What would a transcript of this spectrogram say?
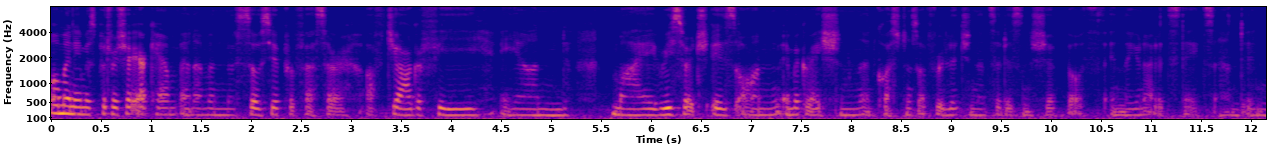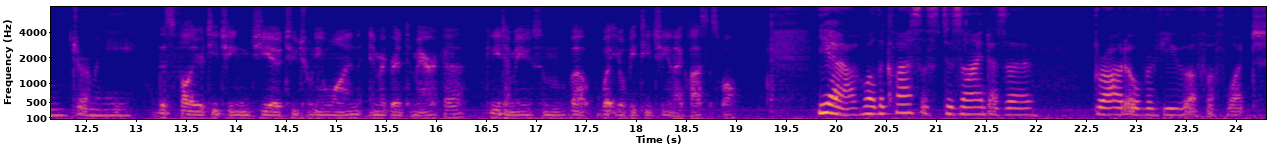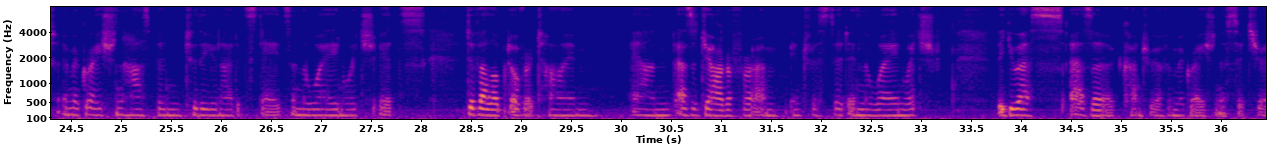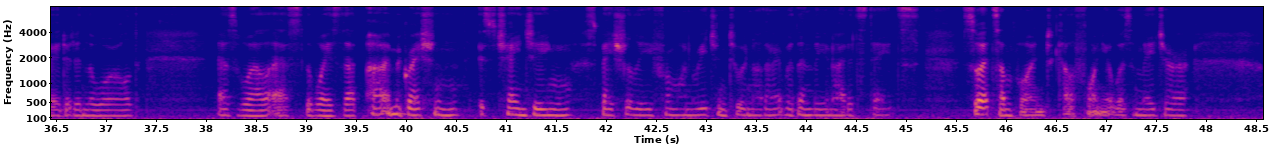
Well, my name is Patricia Ehrkamp, and I'm an associate professor of geography. And my research is on immigration and questions of religion and citizenship, both in the United States and in Germany. This fall, you're teaching Geo 221 Immigrant America. Can you tell me some about what you'll be teaching in that class this fall? Yeah, well, the class is designed as a broad overview of, of what immigration has been to the United States and the way in which it's developed over time and as a geographer, I'm interested in the way in which the US, as a country of immigration, is situated in the world, as well as the ways that uh, immigration is changing spatially from one region to another within the United States. So, at some point, California was a major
